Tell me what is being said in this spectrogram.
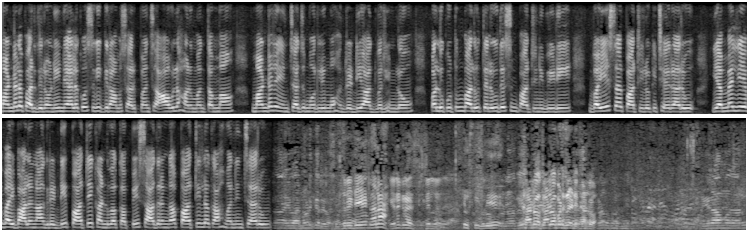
మండల పరిధిలోని నేలకోసిగి గ్రామ సర్పంచ్ ఆవుల హనుమంతమ్మ మండల ఇన్ఛార్జ్ మురళీమోహన్ రెడ్డి ఆధ్వర్యంలో పలు కుటుంబాలు తెలుగుదేశం పార్టీని వీడి వైఎస్ఆర్ పార్టీలోకి చేరారు. ఎమ్మెల్యే వై బాలనాగిరెడ్డి పార్టీ కండువా కప్పి సాదరంగా పార్టీలోకి ఆహ్వానించారు. కండువ కండువ పడుతుంది కండువ. శ్రీరామ గారు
